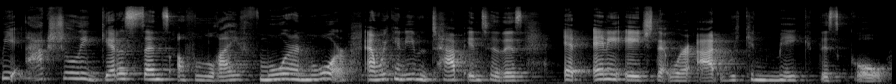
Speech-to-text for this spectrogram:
We actually get a sense of life more and more. And we can even tap into this at any age that we're at. We can make this go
